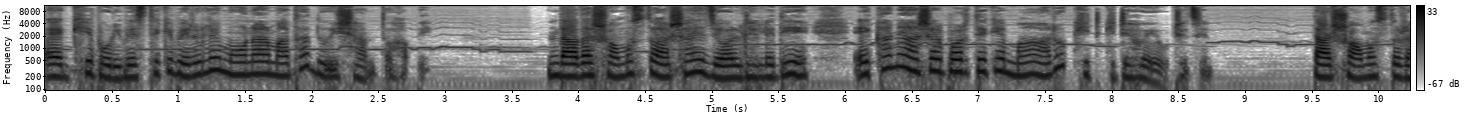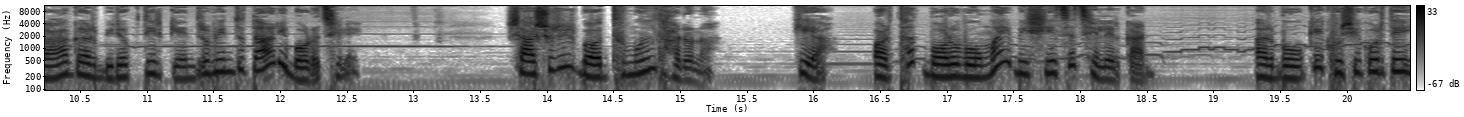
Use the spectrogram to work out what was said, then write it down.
একঘেয়ে পরিবেশ থেকে বেরোলে মন আর মাথা দুই শান্ত হবে। দাদা সমস্ত আশায় জল ঢেলে দিয়ে এখানে আসার পর থেকে মা আরও খিটখিটে হয়ে উঠেছেন। তার সমস্ত রাগ আর বিরক্তির কেন্দ্রবিন্দু তারই বড় ছেলে। শাশুড়ির বদ্ধমূল ধারণা। কেয়া, অর্থাৎ বড় বৌমাই বিষিয়েছে ছেলের কান। আর বউকে খুশি করতেই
